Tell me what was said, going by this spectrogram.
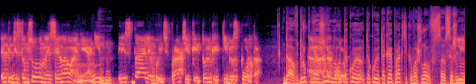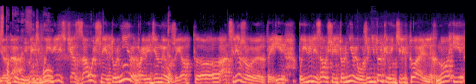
это дистанционные соревнования. Они Мгм. перестали быть практикой только киберспорта. Да, вдруг А, неожиданно такого. вот такое, такое, такая практика вошла в со- совершенно Лидер, да. спокойный Понимаете, футбол. появились сейчас заочные турниры, проведены уже. Я вот э, отслеживаю это. И появились заочные турниры уже не только в интеллектуальных, но и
